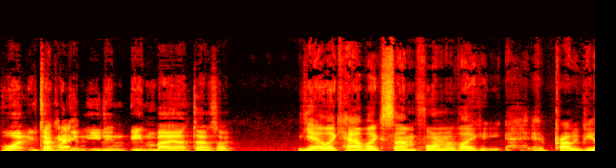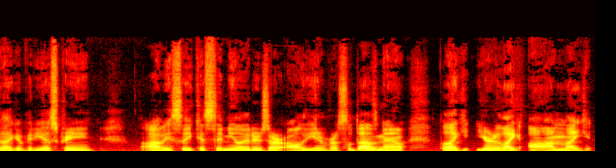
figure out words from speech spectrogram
What you talking about getting eaten eaten by a dinosaur? Yeah, like have like some form of like it'd probably be like a video screen, obviously, because simulators are all Universal does now. But like you're like on like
